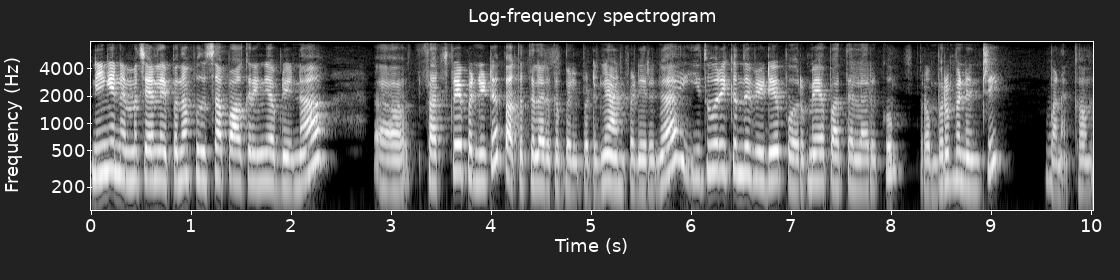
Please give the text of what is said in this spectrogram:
நீங்கள் நம்ம சேனலை இப்போ தான் புதுசாக பார்க்குறீங்க அப்படின்னா சப்ஸ்கிரைப் பண்ணிவிட்டு பக்கத்தில் இருக்க பெல் பட்டனையும் ஆன் பண்ணிடுங்க இது வரைக்கும் இந்த வீடியோ பொறுமையாக பார்த்த எல்லாருக்கும் ரொம்ப ரொம்ப நன்றி. வணக்கம்.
